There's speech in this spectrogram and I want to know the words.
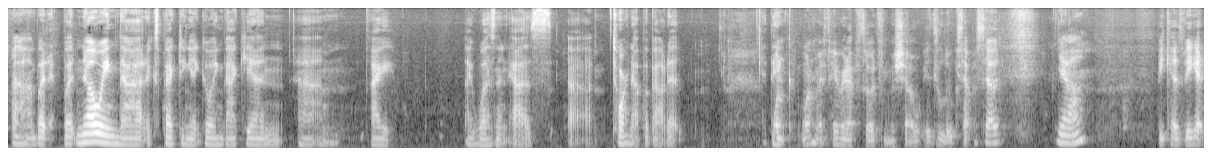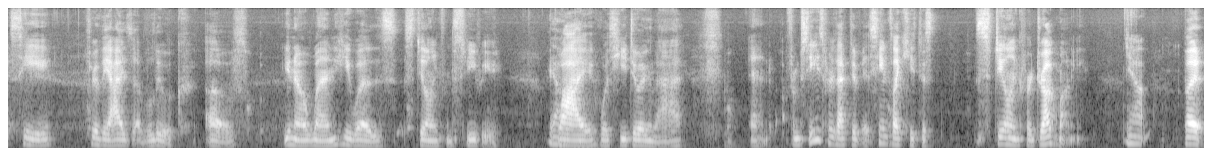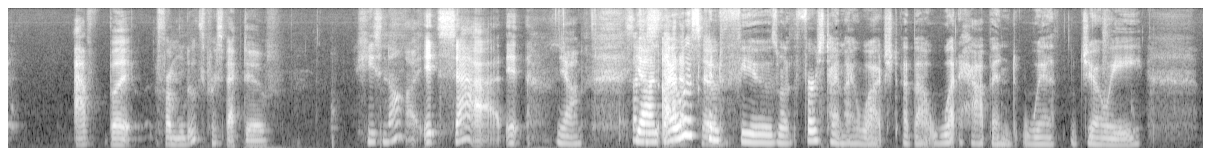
um, but but knowing that, expecting it going back in, um, I I wasn't as uh, torn up about it. I one, think. one of my favorite episodes from the show is Luke's episode Yeah. because we get to see through the eyes of Luke of you know when he was stealing from Stevie. Yeah. Why was he doing that? And from Stevie's perspective, it seems like he's just stealing for drug money. Yeah. But, af- but from Luke's perspective, he's not. It's sad. It. Yeah. it's such a yeah, and I was episode. confused when the first time I watched about what happened with Joey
